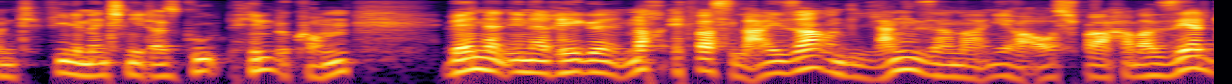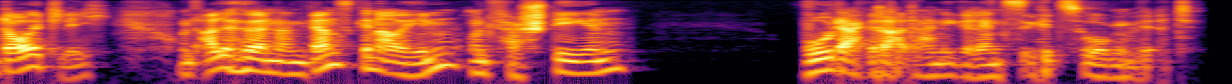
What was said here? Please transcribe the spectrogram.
Und viele Menschen, die das gut hinbekommen, werden dann in der Regel noch etwas leiser und langsamer in ihrer Aussprache, aber sehr deutlich. Und alle hören dann ganz genau hin und verstehen, wo da gerade eine Grenze gezogen wird.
